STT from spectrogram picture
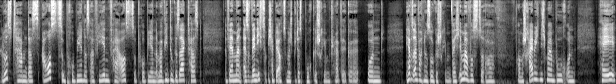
Lust haben, das auszuprobieren, das auf jeden Fall auszuprobieren. Aber wie du gesagt hast, wenn man, also wenn ich, ich habe ja auch zum Beispiel das Buch geschrieben, Travel Girl, und ich habe es einfach nur so geschrieben, weil ich immer wusste, oh, warum schreibe ich nicht mal ein Buch und hey,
